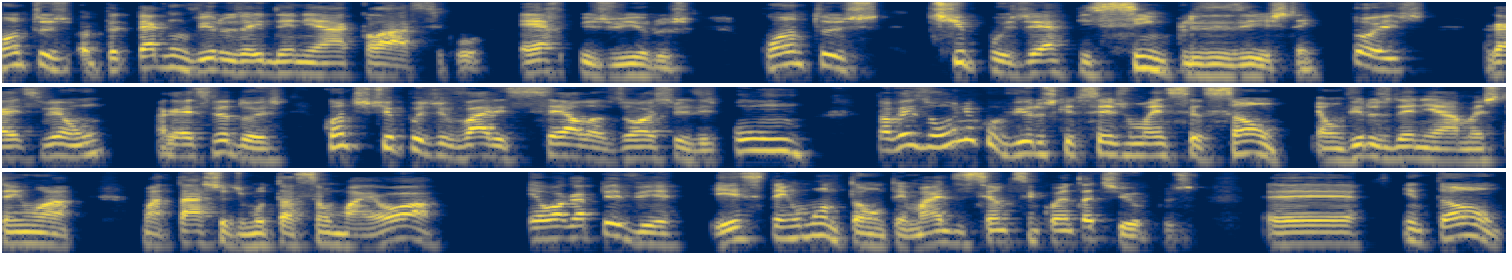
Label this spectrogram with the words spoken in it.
Quantos. Pega um vírus aí, DNA clássico, herpes vírus. Quantos tipos de herpes simples existem? Dois: HSV1, HSV2. Quantos tipos de varicela zoster existem? Um. Talvez o único vírus que seja uma exceção, é um vírus DNA, mas tem uma, uma taxa de mutação maior, é o HPV. Esse tem um montão, tem mais de 150 tipos. É, então,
